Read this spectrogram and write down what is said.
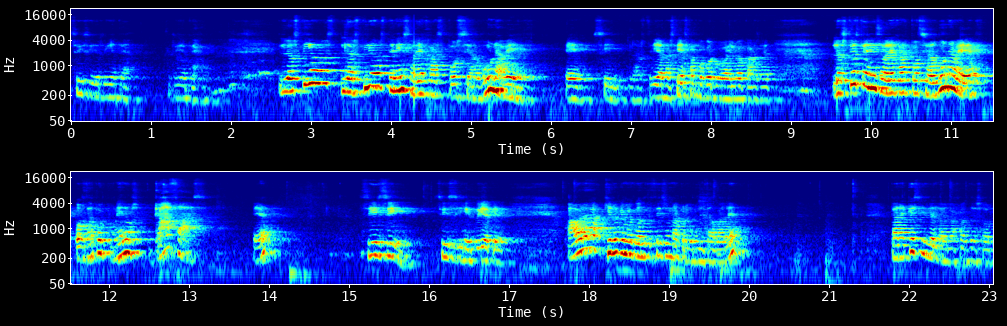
Sí, sí, ríete, ríete. Los tíos, los tíos tenéis orejas por si alguna vez, eh, sí, las tías, las tías tampoco os vais locas, eh. Los tíos tenéis orejas por si alguna vez os da por poneros gafas, ¿eh? Sí, sí, sí, sí, ríete. Ahora quiero que me contestéis una pregunta, ¿vale? ¿Para qué sirven las gafas de sol?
